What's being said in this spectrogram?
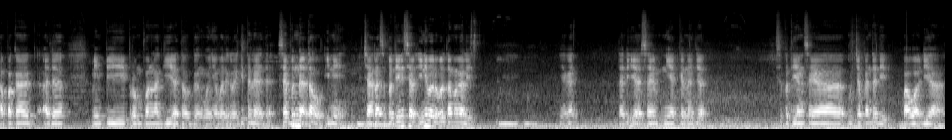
apakah ada mimpi perempuan lagi atau gangguannya balik lagi kita lihat aja. Saya pun tidak tahu ini. Cara seperti ini saya, ini baru pertama kali. Ya kan? Tadi ya saya niatkan aja seperti yang saya ucapkan tadi bawa dia.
